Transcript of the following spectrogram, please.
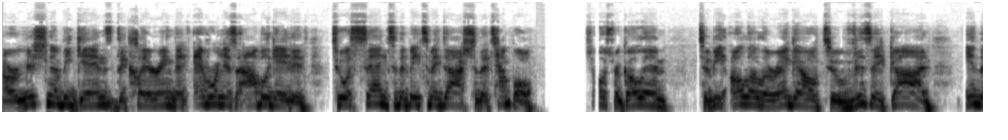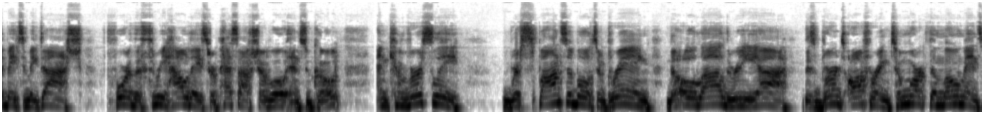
our Mishnah begins declaring that everyone is obligated to ascend to the Beit Mikdash, to the temple, Shalosh Regalim, to be Oleh L'Regel, to visit God in the Beit Mikdash for the three holidays for Pesach, Shavuot, and Sukkot, and conversely, responsible to bring the Olat Riyah, this burnt offering, to mark the moment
